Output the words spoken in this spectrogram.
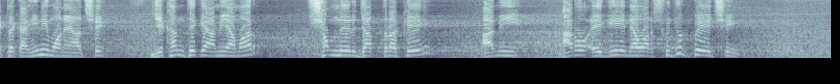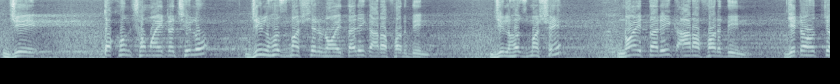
একটা কাহিনী মনে আছে যেখান থেকে আমি আমার সামনের যাত্রাকে আমি আরও এগিয়ে নেওয়ার সুযোগ পেয়েছি যে তখন সময়টা ছিল জিলহজ মাসের নয় তারিখ আরাফার দিন। জিলহজ মাসে নয় তারিখ আরাফার দিন, যেটা হচ্ছে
